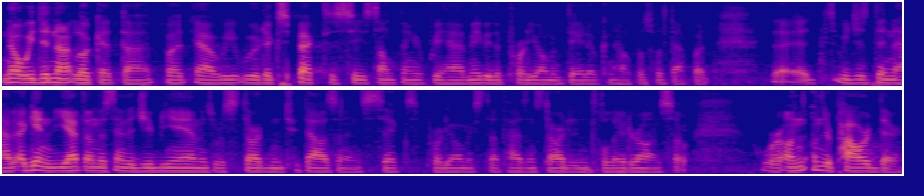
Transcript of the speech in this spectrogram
No, we did not look at that, but yeah, we would expect to see something if we have. Maybe the proteomic data can help us with that, but uh, it, we just didn't have. Again, you have to understand the GBMs was started in 2006. Proteomic stuff hasn't started until later on, so we're un- underpowered there.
